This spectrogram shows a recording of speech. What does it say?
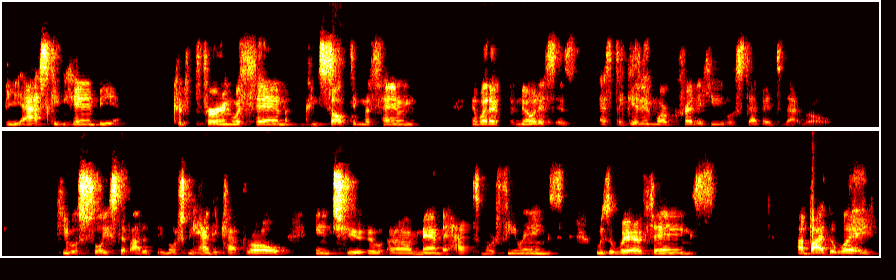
be asking him, be conferring with him, consulting with him. And what I've noticed is as I give him more credit, he will step into that role he will slowly step out of the emotionally handicapped role into a man that has more feelings, who's aware of things. Uh, by the way,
